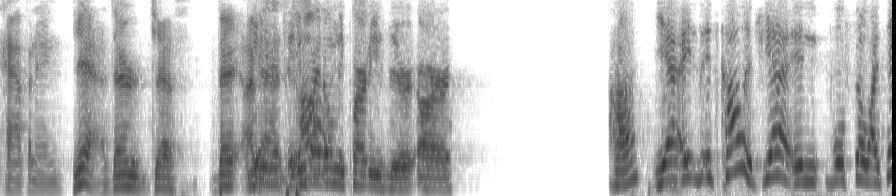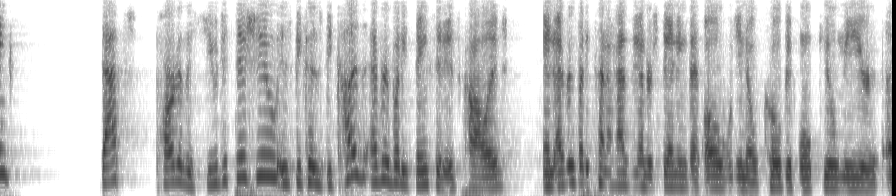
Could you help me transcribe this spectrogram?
happening. yeah, they're just, they I yeah, mean, it's the invite only parties are, are huh? Yeah, it, it's college. Yeah, and well, so I think that's part of the hugest issue is because because everybody thinks it is college, and everybody kind of has the understanding that oh, you know, COVID won't kill me, or uh,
